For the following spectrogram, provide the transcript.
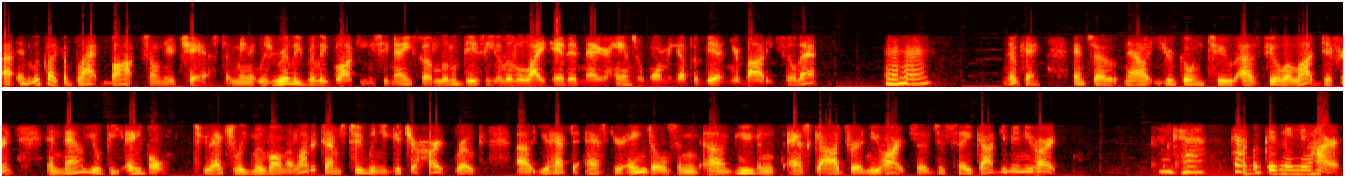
Uh, it looked like a black box on your chest. I mean, it was really, really blocking. You see, now you felt a little dizzy, a little lightheaded. Now your hands are warming up a bit in your body. Feel that? Mm-hmm. Okay. And so now you're going to uh, feel a lot different, and now you'll be able to actually move on. A lot of times, too, when you get your heart broke, uh, you have to ask your angels, and um, you even ask God for a new heart. So just say, God, give me a new heart. Okay. God will give me a new heart.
